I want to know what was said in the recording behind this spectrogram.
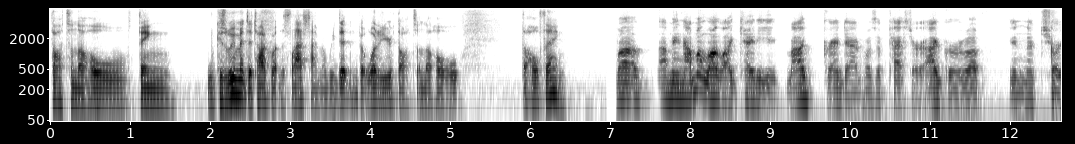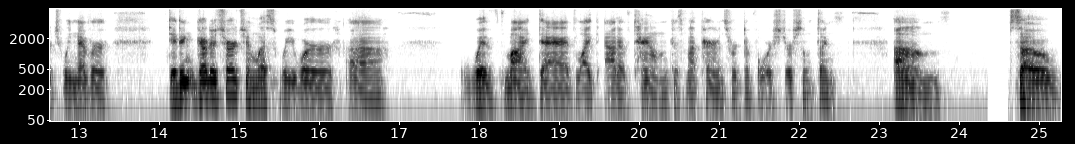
thoughts on the whole thing? Because we meant to talk about this last time and we didn't, but what are your thoughts on the whole the whole thing? Well, I mean, I'm a lot like Katie. My granddad was a pastor. I grew up in the church. We never didn't go to church unless we were uh, with my dad, like out of town, because my parents were divorced or something. Um, so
